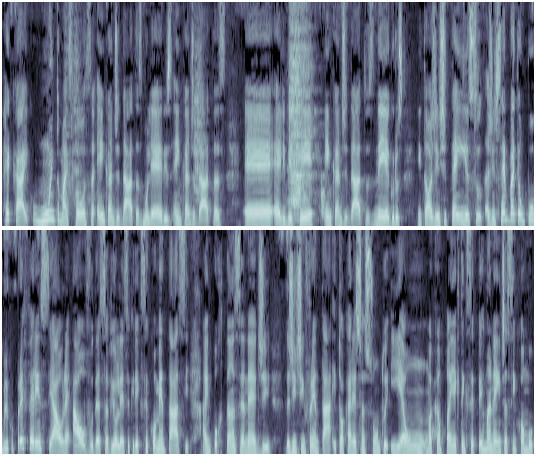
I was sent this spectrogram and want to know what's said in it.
recai com muito mais força em candidatas mulheres, em candidatas é, LGBT, em candidatos negros. Então a gente tem isso, a gente sempre vai ter um público preferencial, né, alvo dessa violência. Eu queria que você comentasse a importância, né, de da gente enfrentar e tocar nesse assunto. E é um, uma campanha que tem que ser permanente, assim como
